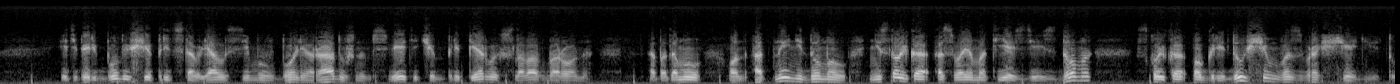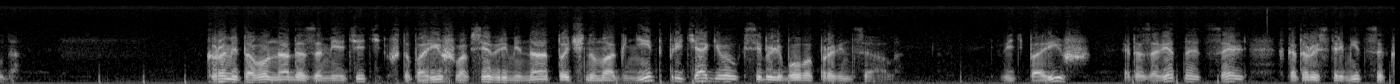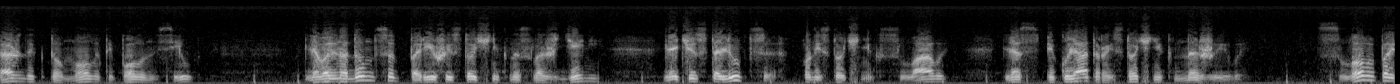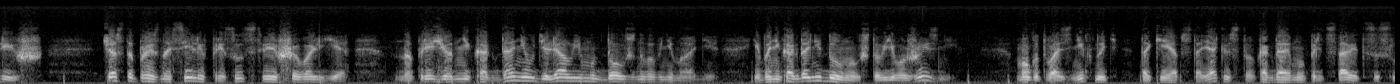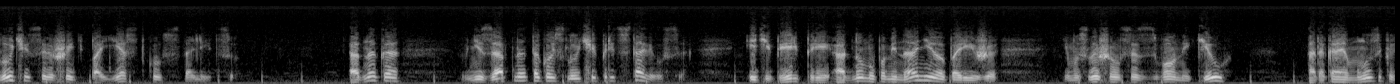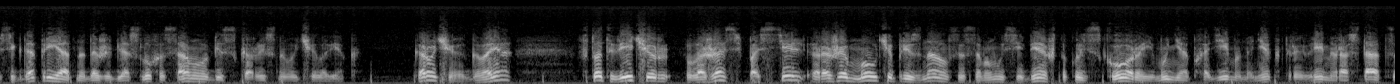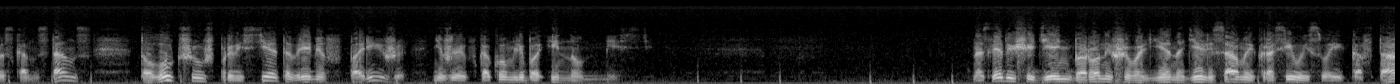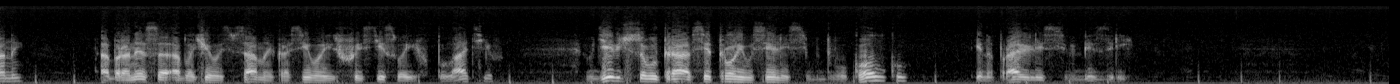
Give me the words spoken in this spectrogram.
и теперь будущее представлялось ему в более радужном свете, чем при первых словах барона, а потому он отныне думал не столько о своем отъезде из дома, сколько о грядущем возвращении туда. Кроме того, надо заметить, что Париж во все времена точно магнит притягивал к себе любого провинциала. Ведь Париж — это заветная цель, которой стремится каждый, кто молод и полон сил. Для вольнодумца Париж — источник наслаждений, для честолюбца он источник славы, для спекулятора источник наживы. Слово «Париж» часто произносили в присутствии шевалье, но прежде он никогда не уделял ему должного внимания, ибо никогда не думал, что в его жизни могут возникнуть такие обстоятельства, когда ему представится случай совершить поездку в столицу. Однако внезапно такой случай представился, и теперь при одном упоминании о Париже ему слышался звон и кю, а такая музыка всегда приятна даже для слуха самого бескорыстного человека. Короче говоря, в тот вечер, ложась в постель, Роже молча признался самому себе, что коль скоро ему необходимо на некоторое время расстаться с Констанс, то лучше уж провести это время в Париже, нежели в каком-либо ином месте. На следующий день барон и шевалье надели самые красивые свои кафтаны, а баронесса облачилась в самое красивое из шести своих платьев, в девять часов утра все трое уселись в двуколку и направились в Безри.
